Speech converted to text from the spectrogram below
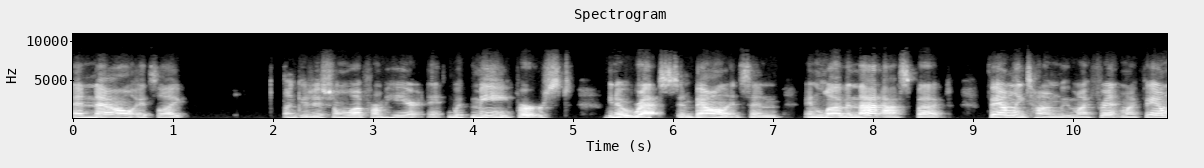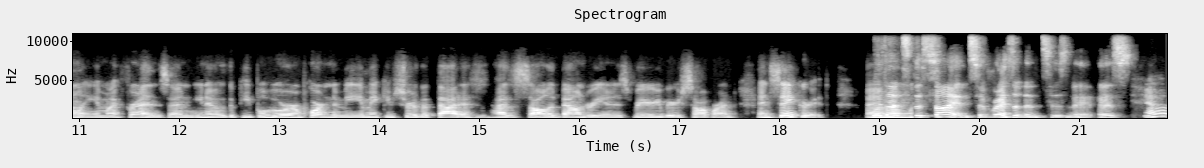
And now it's like unconditional love from here eh, with me first, you know, mm-hmm. rest and balance and and love in that aspect, family time with my friend, my family and my friends and you know the people who are important to me and making sure that that is, has a solid boundary and is very very sovereign and sacred. Well, that's the science of resonance, isn't it? As yeah,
